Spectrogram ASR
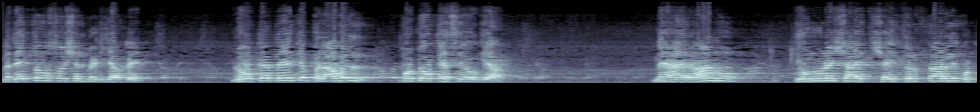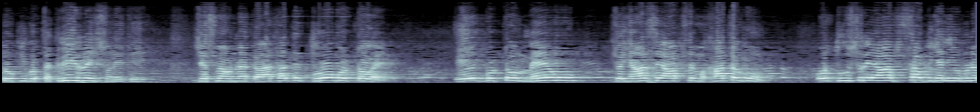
میں دیکھتا ہوں سوشل میڈیا پہ۔ لوگ کہتے ہیں کہ بلاول بھٹو کیسے ہو گیا۔ میں حیران ہوں کہ انہوں نے شاید شہید ذوالفقار علی بھٹو کی وہ تقریر نہیں سنی تھی، جس میں انہوں نے کہا تھا کہ دو بھٹو ہیں۔ ایک بھٹو میں ہوں جو یہاں سے آپ سے مخاطب ہوں اور دوسرے آپ سب یعنی انہوں نے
